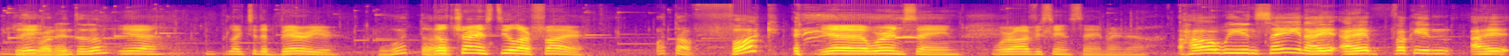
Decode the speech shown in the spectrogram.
Just they- run into them? yeah, like to the barrier. What the? They'll try and steal our fire. What the fuck? Yeah, we're insane. We're obviously insane right now. How are we insane? I I have fucking I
